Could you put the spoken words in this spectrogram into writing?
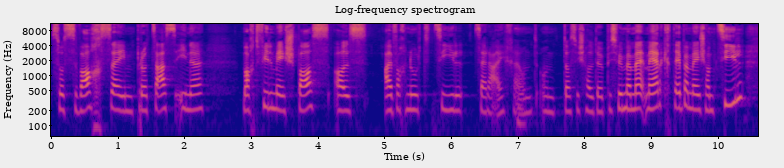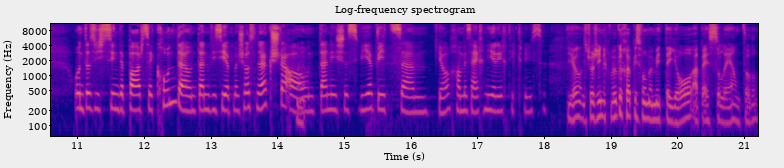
so das Wachsen im Prozess inne macht viel mehr Spaß als einfach nur das Ziel zu erreichen. Und, und das ist halt etwas, weil man merkt eben, man ist am Ziel und das ist, sind ein paar Sekunden und dann visiert man schon das Nächste an. Ja. Und dann ist es wie ein bisschen, ähm, ja, kann man es eigentlich nie richtig geniessen. Ja, und das ist wahrscheinlich wirklich etwas, was man mit den Jahren auch besser lernt, oder?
